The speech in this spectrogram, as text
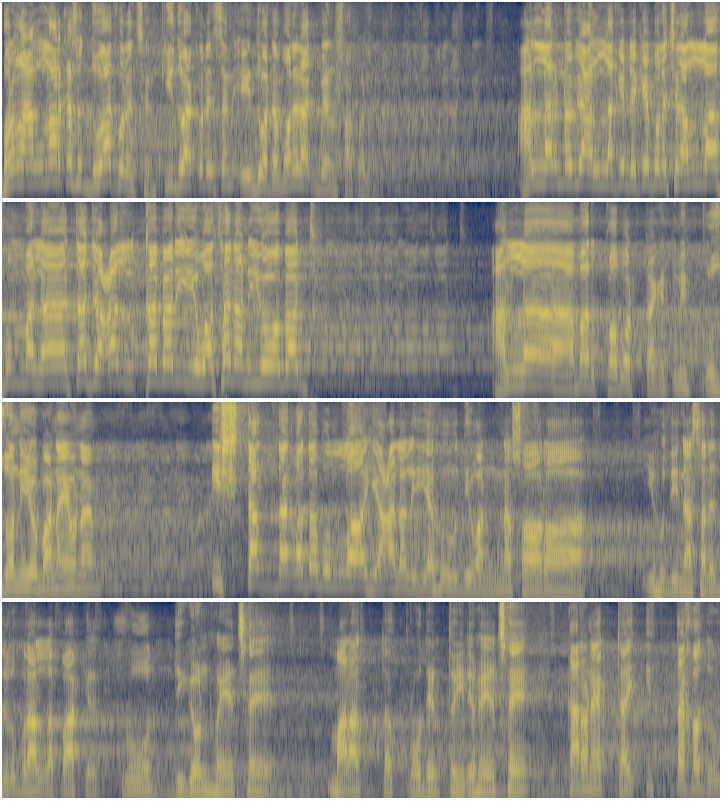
বরং আল্লাহর কাছে দোয়া করেছেন। কি দোয়া করেছেন? এই দোয়াটা মনে রাখবেন সকলে। আল্লাহর নবী আল্লাহকে ডেকে বলেছেন আল্লাহ আল্লাহ, আমার কবরটাকে তুমি পূজনীয় বানায়ও না। ইস্তাদ্দা গদাবুল্লাহি আলাল ইয়াহুদি ওয়ান নাসারা। ইহুদি নাসারাদের উপর আল্লাহ পাকের ক্রোধ দ্বিগুণ হয়েছে, মারাত্মক ক্রোধের তৈরি হয়েছে। কারণ একটাই ইত্তাখাদু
